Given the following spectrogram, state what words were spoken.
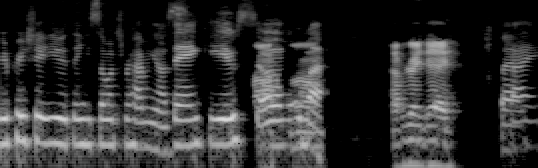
We appreciate you. Thank you so much for having us. Thank you so Awesome. much. Have a great day. Bye. Bye.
